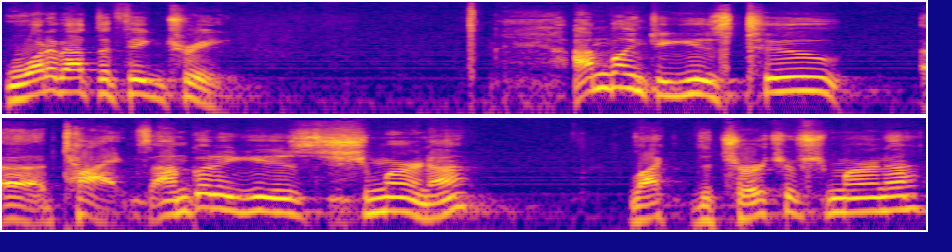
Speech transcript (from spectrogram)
What about the fig tree? I'm going to use two uh, types. I'm going to use Smyrna, like the church of Smyrna.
